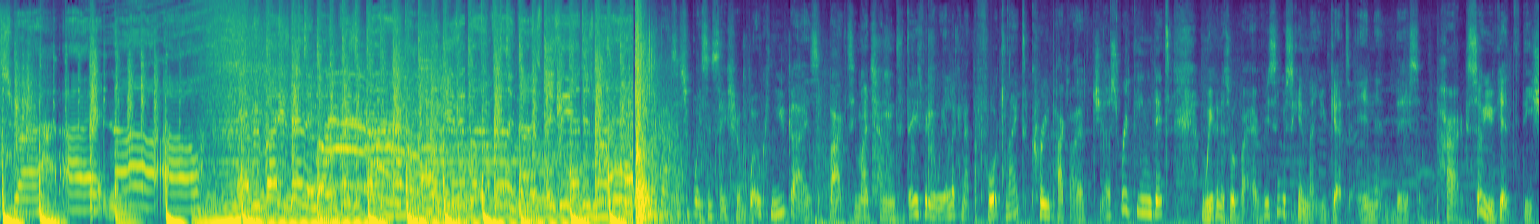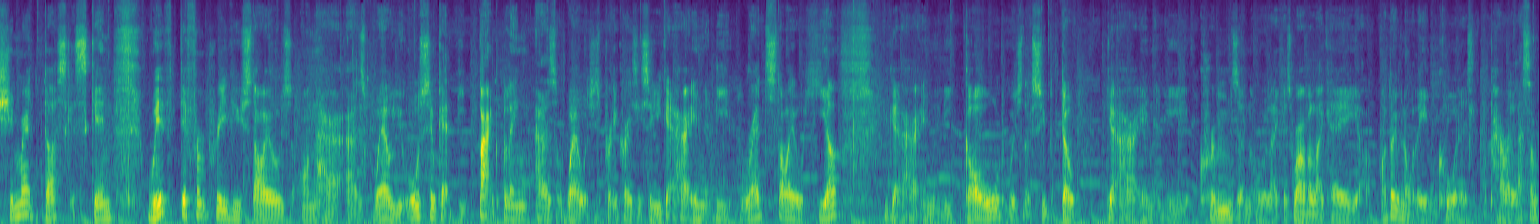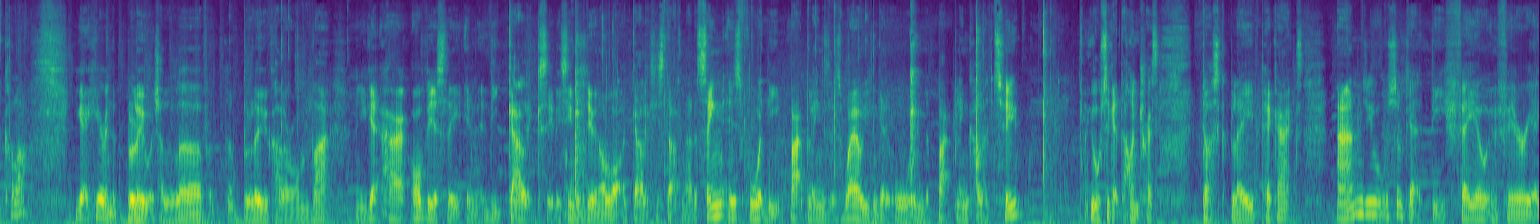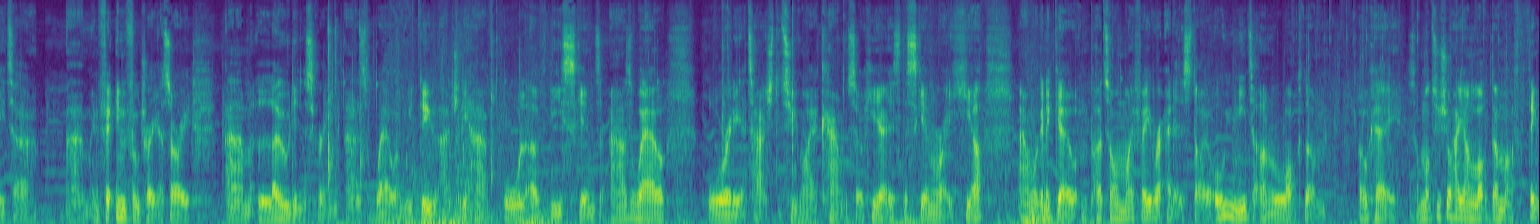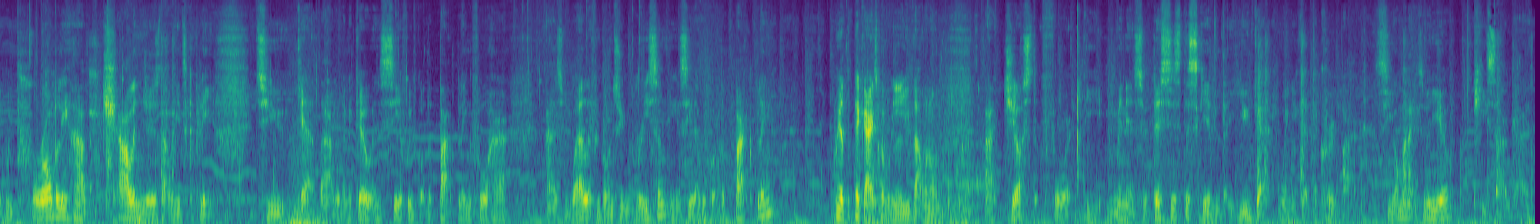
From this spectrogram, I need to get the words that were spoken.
this right Sensation. Welcome you guys back to my channel. In today's video, we are looking at the Fortnite Crew Pack. I have just redeemed it. We're going to talk about every single skin that you get in this pack. So you get the Shimmer Dusk skin with different preview styles on her as well. You also get the back bling as well, which is pretty crazy. So you get her in the red style here. You get her in the gold, which looks super dope get her in the crimson or like it's rather like a I don't even know what they even call it it's like a pearlescent color. You get here in the blue which I love the blue color on that. And you get her obviously in the galaxy. They seem to be doing a lot of galaxy stuff. Now the same is for the back blings as well. You can get it all in the back bling color too. You also get the Huntress Dusk Blade pickaxe, and you also get the Feo Infuriator um, inf infiltrator, sorry, um, loading screen as well. And we do actually have all of these skins as well already attached to my account. So here is the skin right here, and we're gonna go and put on my favorite edit style. All you need to unlock them. Okay, so I'm not too sure how you unlock them. I think we probably have challenges that we need to complete to get that. We're going to go and see if we've got the back bling for her as well. If we go into recent, you can see that we've got the back bling. We have the pickaxe, but we're going to leave that one on uh, just for the minute. So this is the skin that you get when you get the crew pack. See you on my next video. Peace out, guys.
